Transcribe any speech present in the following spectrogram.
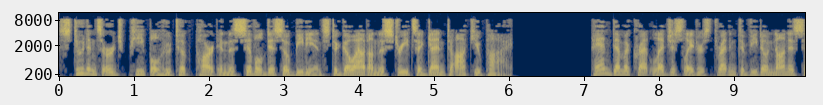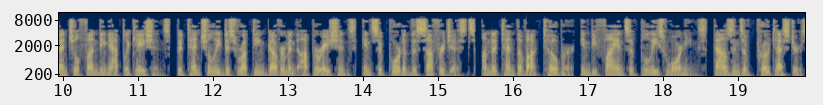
Students urge people who took part in the civil disobedience to go out on the streets again to occupy. Pan-Democrat legislators threatened to veto non-essential funding applications, potentially disrupting government operations, in support of the suffragists. On 10 October, in defiance of police warnings, thousands of protesters,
